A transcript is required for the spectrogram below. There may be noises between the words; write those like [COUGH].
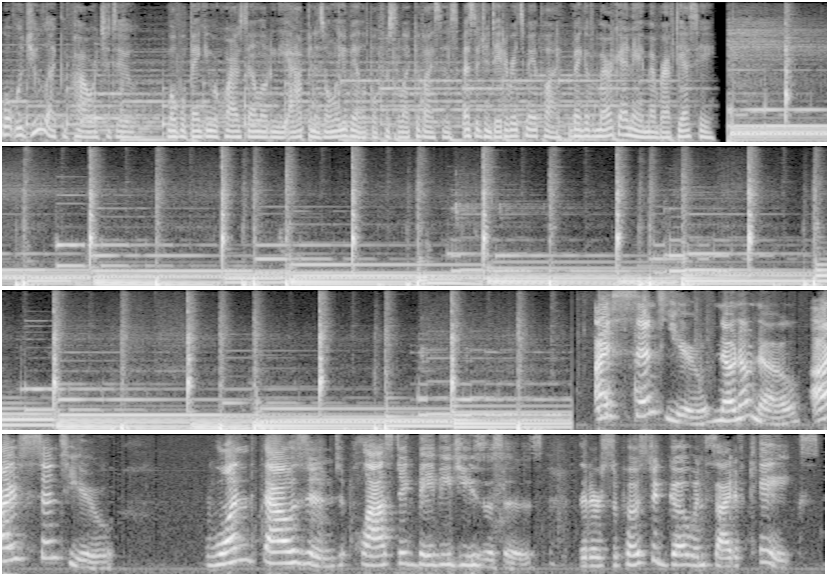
What would you like the power to do? Mobile banking requires downloading the app and is only available for select devices. Message and data rates may apply. Bank of America and a member FDIC. I sent you, no, no, no, I sent you 1,000 plastic baby Jesuses that are supposed to go inside of cakes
